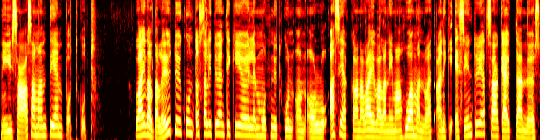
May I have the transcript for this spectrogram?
niin saa saman tien potkut. Laivalta löytyy kuntosalityöntekijöille, mutta nyt kun on ollut asiakkaana laivalla, niin mä oon huomannut, että ainakin esiintyjät saa käyttää myös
